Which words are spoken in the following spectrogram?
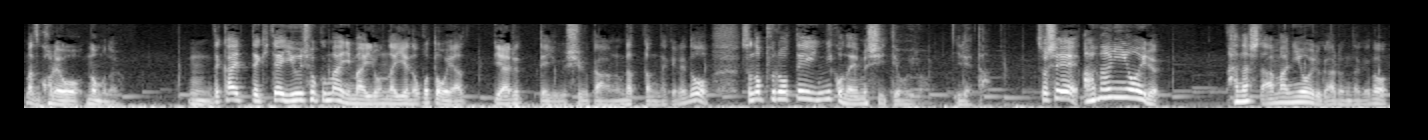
まずこれを飲むのよ。うん。で、帰ってきて夕食前にまあいろんな家のことをや、やるっていう習慣だったんだけれど、そのプロテインにこの MCT オイルを入れた。そして、アマニオイル。話したアマニオイルがあるんだけど、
